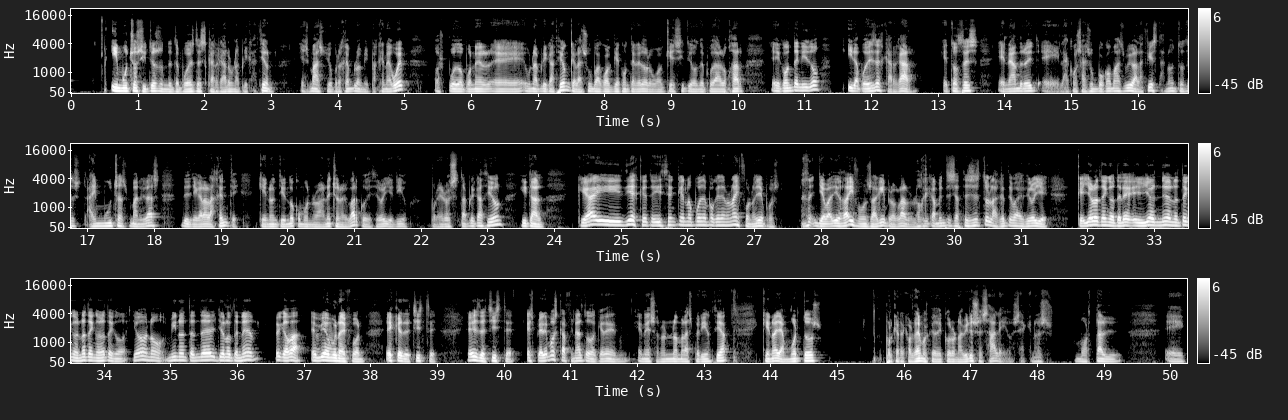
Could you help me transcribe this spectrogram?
y muchos sitios donde te puedes descargar una aplicación. Es más, yo por ejemplo en mi página web os puedo poner eh, una aplicación que la suba a cualquier contenedor o cualquier sitio donde pueda alojar eh, contenido y la podéis descargar. Entonces, en Android eh, la cosa es un poco más viva la fiesta, ¿no? Entonces, hay muchas maneras de llegar a la gente que no entiendo cómo no lo han hecho en el barco. Decir, oye, tío, poneros esta aplicación y tal. Que hay 10 que te dicen que no pueden porque tienen un iPhone. Oye, pues lleva 10 iPhones aquí, pero claro, lógicamente si haces esto, la gente va a decir, oye, que yo no tengo tele, yo, yo no tengo, no tengo, no tengo. Yo no, mi no entender, yo no tener. Venga, va, envíame un iPhone. Es que es de chiste. Es de chiste. Esperemos que al final todo quede en, eso, no en una mala experiencia, que no hayan muertos, porque recordemos que del coronavirus se sale, o sea que no es mortal eh,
